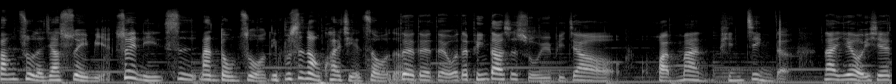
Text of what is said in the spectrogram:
帮助人家睡眠，所以你是慢动作，你不是那种快节奏的。对对对，我的频道是属于比较缓慢平静的。那也有一些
